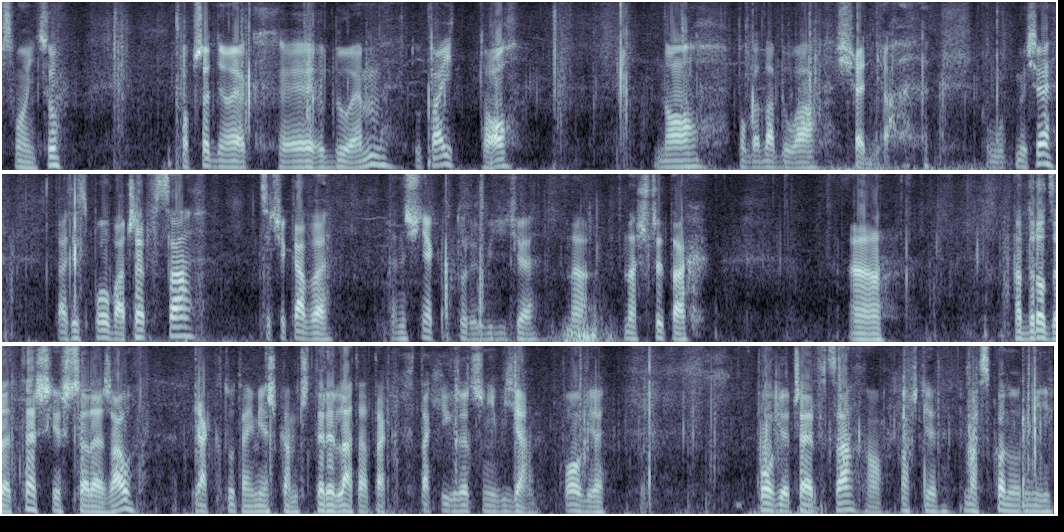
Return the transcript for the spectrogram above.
w słońcu. Poprzednio jak e, byłem tutaj, to no, pogoda była średnia. Umówmy się. Teraz jest połowa czerwca. Co ciekawe, ten śnieg, który widzicie na, na szczytach na drodze też jeszcze leżał. Jak tutaj mieszkam 4 lata, tak, takich rzeczy nie widziałem. Połowie, połowie czerwca, o właśnie maskonur mi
